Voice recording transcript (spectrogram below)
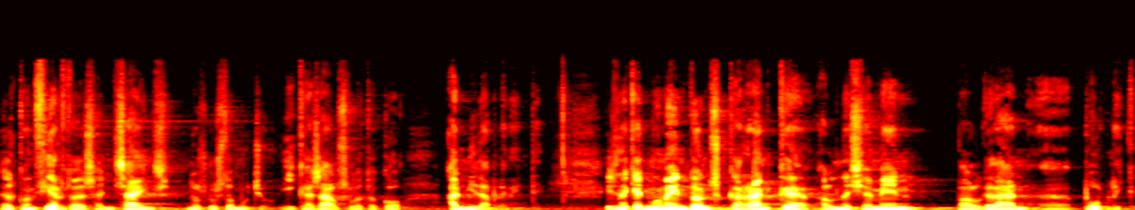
El concierto de Saint-Saëns nos gustó mucho i Casals lo tocó admirablement. És en aquest moment doncs, que arranca el naixement pel gran eh, públic.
